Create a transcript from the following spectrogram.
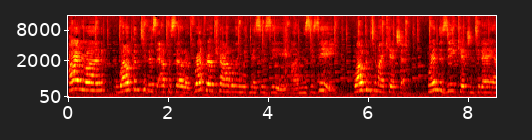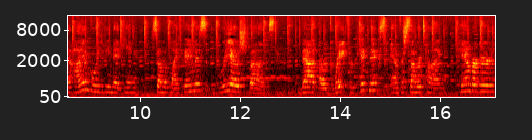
Hi everyone! Welcome to this episode of Retro Traveling with Mrs. Z. I'm Mrs. Z. Welcome to my kitchen. We're in the Z kitchen today and I am going to be making some of my famous brioche buns that are great for picnics and for summertime, hamburgers,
